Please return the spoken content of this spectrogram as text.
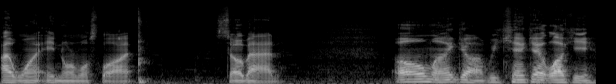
I want a normal slot so bad. Oh my god, we can't get lucky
